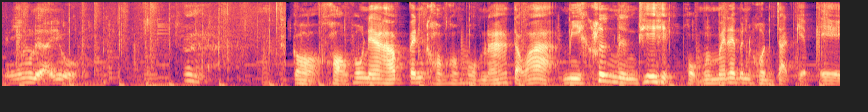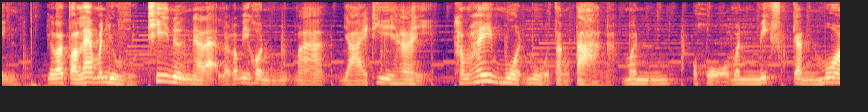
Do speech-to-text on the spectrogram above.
อันนี้ยังเหลืออยู่ ก็ของพวกนี้ครับเป็นของของผมนะ แต่ว่ามีครึ่งหนึ่งที่ผมมันไม่ได้เป็นคนจัดเก็บเองเรียกว่าตอนแรกมันอยู่ที่หนึ่งนี่แหละ แล้วก็มีคนมาย้ายที่ให้ ทำให้หมวดหมู่ต่างๆอะมันโอ้โหมันมิกซ์กันมั่ว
